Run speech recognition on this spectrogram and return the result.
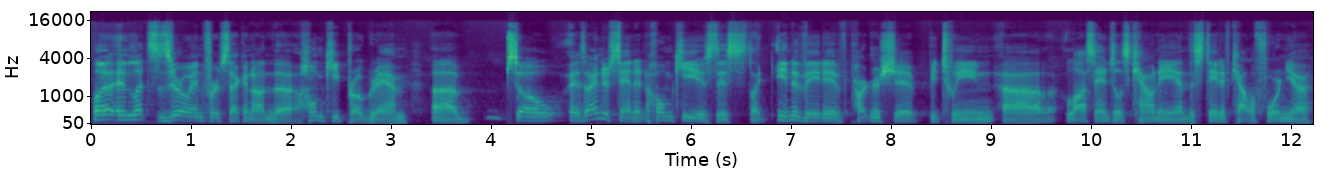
Well, and let's zero in for a second on the HomeKey program. Uh, so, as I understand it, HomeKey is this like innovative partnership between uh, Los Angeles County and the state of California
